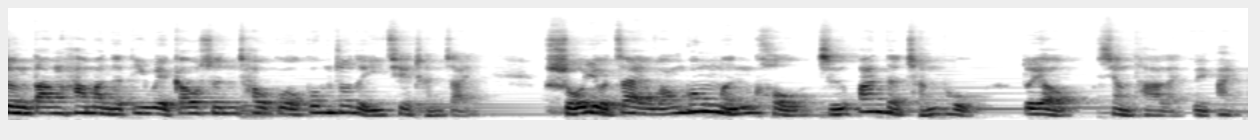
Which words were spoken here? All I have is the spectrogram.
正当哈曼的地位高升，超过宫中的一切臣宰，所有在王宫门口值班的臣仆都要向他来跪拜。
